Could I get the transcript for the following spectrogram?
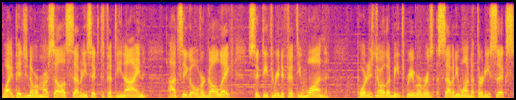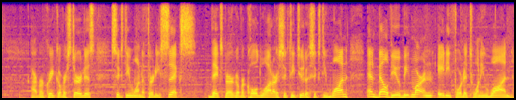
White Pigeon over Marcellus 76 to 59. Otsego over Gull Lake 63 to 51. Portage Northern beat Three Rivers 71 to 36. Harper Creek over Sturgis 61 to 36. Vicksburg over Coldwater 62 to 61, and Bellevue beat Martin 84 to 21.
